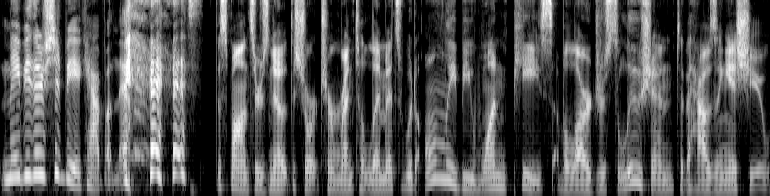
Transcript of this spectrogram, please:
maybe there should be a cap on this. The sponsors note the short term rental limits would only be one piece of a larger solution to the housing issue.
